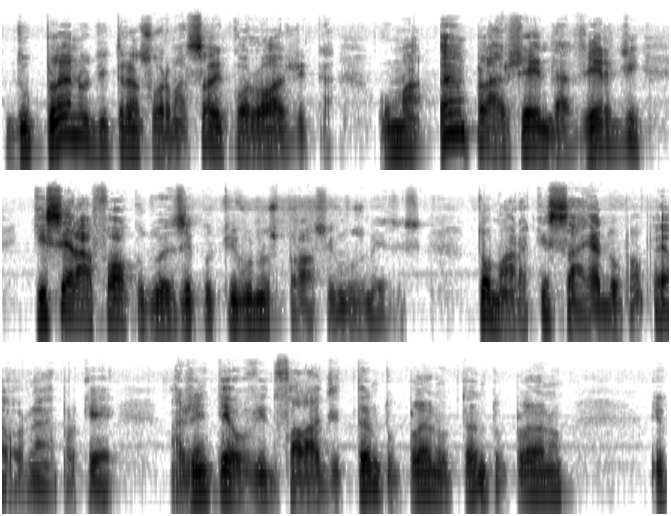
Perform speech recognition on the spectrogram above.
do Plano de Transformação Ecológica, uma ampla agenda verde que será foco do Executivo nos próximos meses. Tomara que saia do papel, né? Porque a gente tem ouvido falar de tanto plano, tanto plano. Eu,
